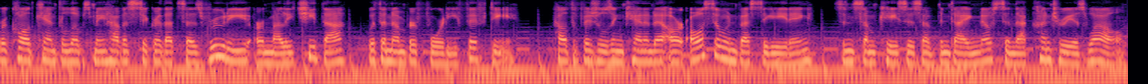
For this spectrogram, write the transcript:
Recalled cantaloupes may have a sticker that says Rudy or Malichita with a number 4050. Health officials in Canada are also investigating, since some cases have been diagnosed in that country as well.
